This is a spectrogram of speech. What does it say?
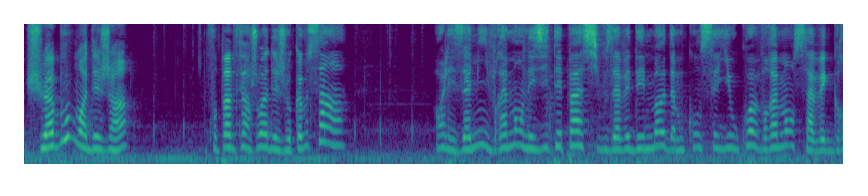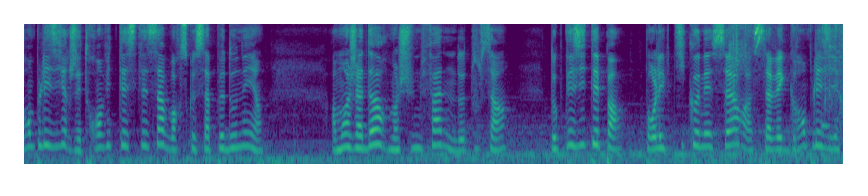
Je suis à bout moi déjà. hein. Faut pas me faire jouer à des jeux comme ça. Hein. Oh les amis, vraiment, n'hésitez pas si vous avez des modes à me conseiller ou quoi, vraiment, c'est avec grand plaisir. J'ai trop envie de tester ça, voir ce que ça peut donner. hein. Ah, moi j'adore, moi je suis une fan de tout ça. hein. Donc n'hésitez pas. Pour les petits connaisseurs, c'est avec grand plaisir.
